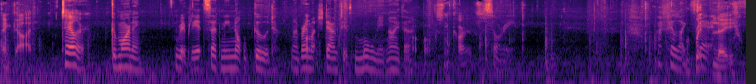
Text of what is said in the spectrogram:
Thank God. Taylor, good morning. Ripley, it's certainly not good. I very oh. much doubt it's morning either. Oh, some cards. Sorry. I feel like Ripley. Death.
